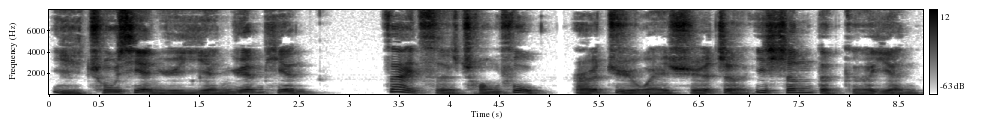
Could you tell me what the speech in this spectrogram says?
已出现于《颜渊篇》，在此重复而举为学者一生的格言，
